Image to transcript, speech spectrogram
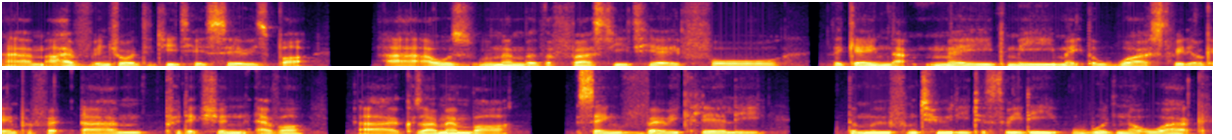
Um, I have enjoyed the GTA series, but uh, I always remember the first GTA for the game that made me make the worst video game profe- um, prediction ever. Because uh, I remember saying very clearly the move from 2D to 3D would not work.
